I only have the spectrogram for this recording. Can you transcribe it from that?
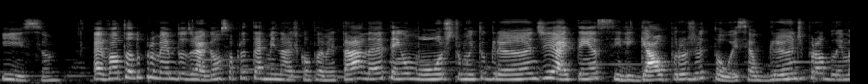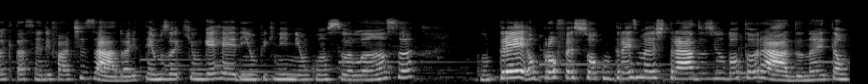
Isso. É, voltando pro meme do dragão, só pra terminar de complementar, né? Tem um monstro muito grande, aí tem assim, ligar o projetor. Esse é o grande problema que tá sendo enfatizado. Aí temos aqui um guerreirinho pequenininho com sua lança, com um professor com três mestrados e um doutorado, né? Então,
